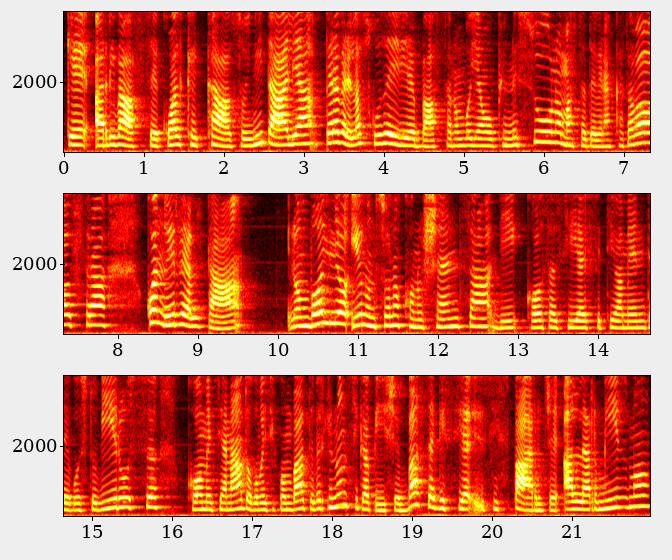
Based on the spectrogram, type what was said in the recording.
che arrivasse qualche caso in Italia per avere la scusa di dire basta, non vogliamo più nessuno, ma statevene a casa vostra, quando in realtà non voglio, io non sono a conoscenza di cosa sia effettivamente questo virus, come sia nato, come si combatte, perché non si capisce, basta che si, si sparge allarmismo,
